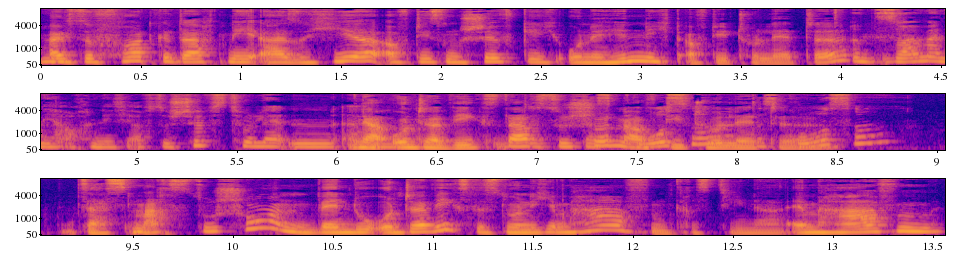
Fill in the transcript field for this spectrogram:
Habe ich sofort gedacht, nee, also hier auf diesem Schiff gehe ich ohnehin nicht auf die Toilette. Und soll man ja auch nicht auf so Schiffstoiletten. ähm, Ja, unterwegs darfst du das schon auf die? Toilette. Das Große? Das machst du schon, wenn du unterwegs bist, nur nicht im Hafen, Christina. Im Hafen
